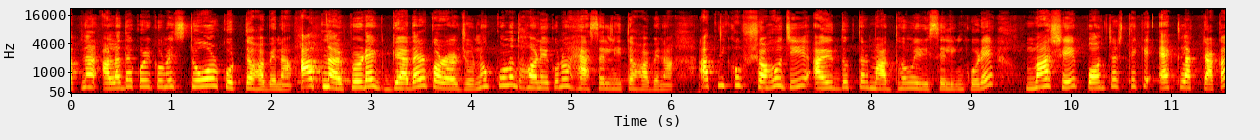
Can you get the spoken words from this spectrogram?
আপনার আলাদা করে কোনো স্টোর করতে হবে না, আপনার প্রোডাক্ট গ্যাদার করার জন্য কোনো ধরনের কোনো হ্যাসেল নিতে হবে না। আপনি খুব সহজেই আয়োদ্যোক্তার মাধ্যমে রিসেলিং করে মাসে পঞ্চাশ থেকে এক লাখ টাকা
